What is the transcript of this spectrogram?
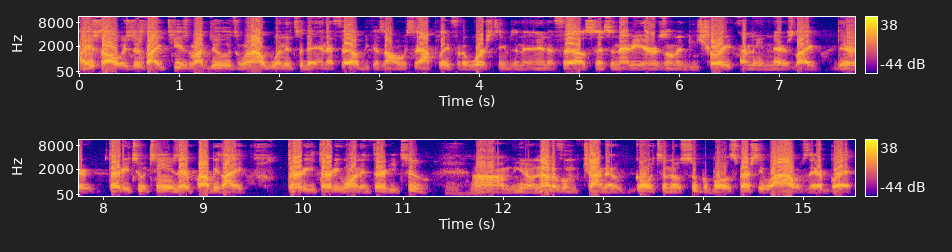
I used to always just like tease my dudes when I went into the NFL because I always say I played for the worst teams in the NFL: Cincinnati, Arizona, Detroit. I mean, there's like there are 32 teams. They're probably like 30, 31, and 32. Mm-hmm. Um, you know, none of them try to go into no Super Bowl, especially while I was there. But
